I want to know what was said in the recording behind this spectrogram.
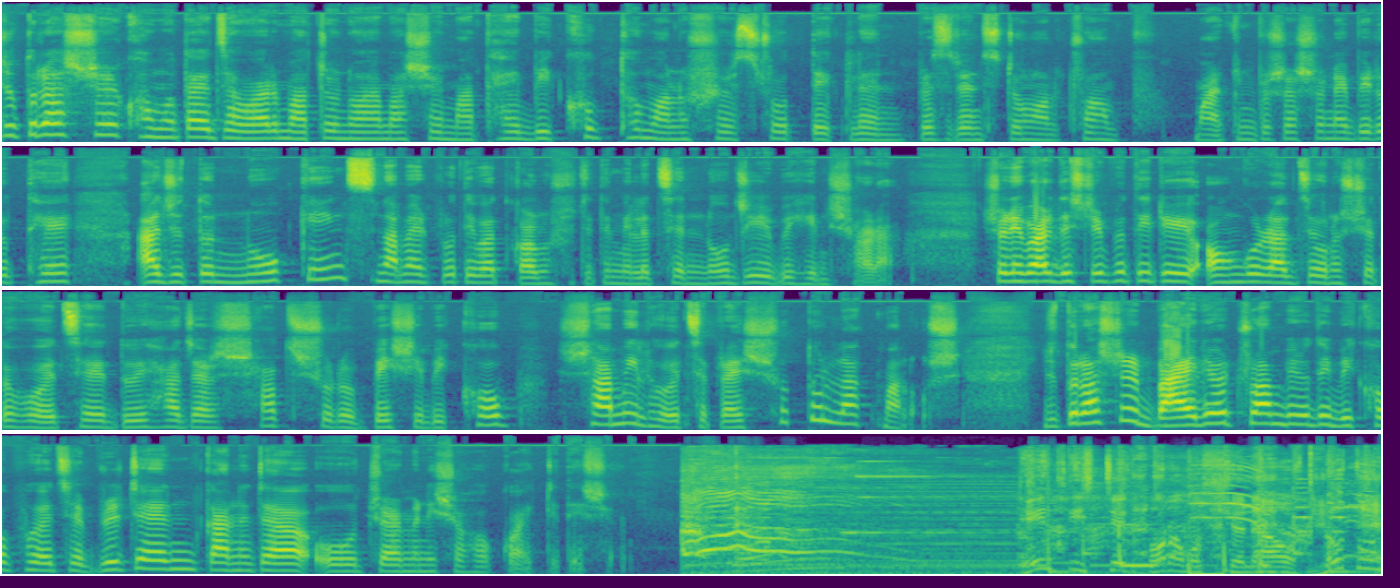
যুক্তরাষ্ট্রের ক্ষমতায় যাওয়ার মাত্র নয় মাসের মাথায় বিক্ষুব্ধ মানুষের স্রোত দেখলেন প্রেসিডেন্ট ডোনাল্ড ট্রাম্প। মার্কিন প্রশাসনের বিরুদ্ধে আয়োজিত নো কিংস নামের প্রতিবাদ কর্মসূচিতে মিলেছে নজিরবিহীন সাড়া। শনিবার দেশটির প্রতিটি অঙ্গরাজ্যে অনুষ্ঠিত হয়েছে দুই হাজার সাতশোরও বেশি বিক্ষোভ, সামিল হয়েছে প্রায় সত্তর লাখ মানুষ। যুক্তরাষ্ট্রের বাইরেও ট্রাম্প বিরোধী বিক্ষোভ হয়েছে ব্রিটেন, কানাডা ও জার্মানি সহ কয়েকটি দেশে। ডেন্টিস্টের পরামর্শ নাও নতুন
